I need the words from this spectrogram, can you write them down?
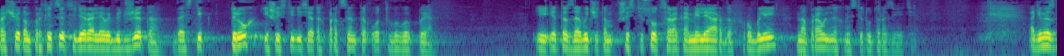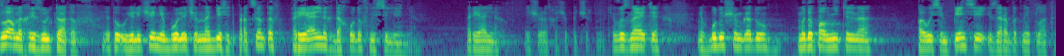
расчетам, профицит федерального бюджета достиг 3,6% от ВВП. И это за вычетом 640 миллиардов рублей, направленных в Институт развития. Один из главных результатов – это увеличение более чем на 10% реальных доходов населения. Реальных, еще раз хочу подчеркнуть. Вы знаете, в будущем году мы дополнительно повысим пенсии и заработные платы.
